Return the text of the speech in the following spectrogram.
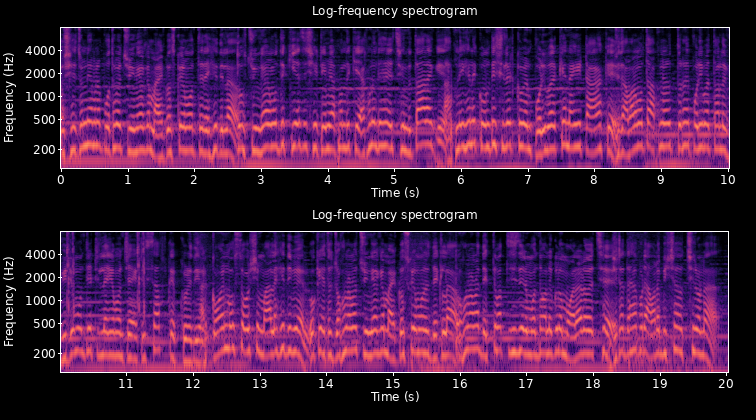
তো সেই জন্য আমরা প্রথমে চুইংগামকে মাইক্রোস্কোপের মধ্যে রেখে দিলাম। তো চুইংগামের মধ্যে কি আছে সেটি আমি আপনাদেরকে এখনই দেখা যাচ্ছি কিন্তু তার আগে আপনি এখানে কোনটি সিলেক্ট করবেন, পরিবারকে নাকি টাকাকে? যদি আমার মতো আপনার উত্তর হয় পরিবার, তাহলে ভিডিওর মধ্যে একটি লাইক এবং চ্যানেলটি সাবস্ক্রাইব করে দিন। আর কমেন্ট বক্সে অবশ্যই মা লিখে দিবেন। ওকে তো যখন আমরা চুইংগামকে মাইক্রোস্কোপের মধ্যে দেখলাম, তখন আমরা দেখতে পাচ্ছি যে এর মধ্যে অনেকগুলো ময়লা রয়েছে। যেটা দেখা পরে আমার বিশ্বাস হচ্ছিল না।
